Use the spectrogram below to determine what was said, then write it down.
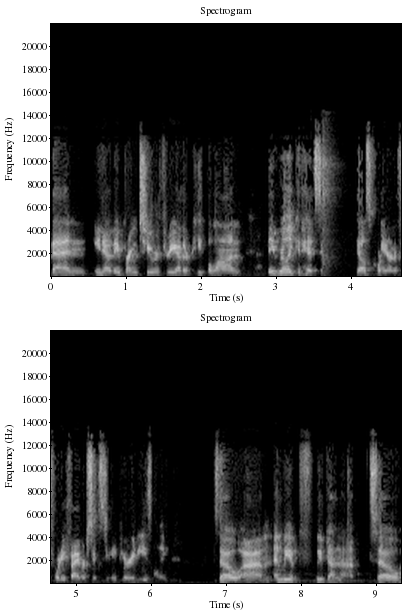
then you know they bring two or three other people on they really could hit sales coordinator in a 45 or 60 day period easily. So um, and we've we've done that. So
